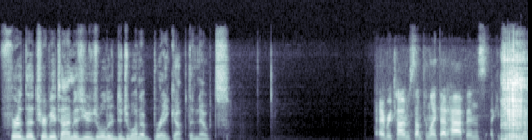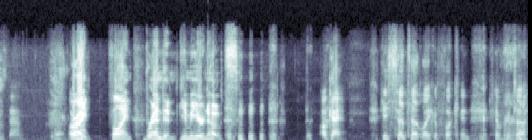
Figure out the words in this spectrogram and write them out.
for the trivia time as usual, or did you want to break up the notes? Every time something like that happens, I can get notes down. All right, fine. Brendan, give me your notes. Okay. He said that like a fucking every time.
